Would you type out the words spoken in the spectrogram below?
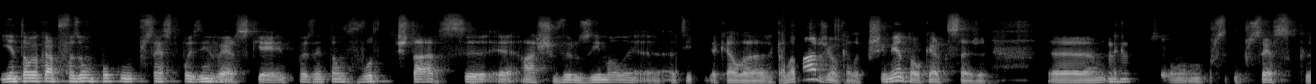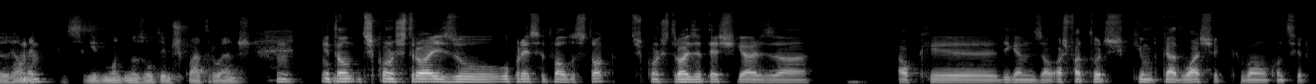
e então eu acabo de fazer um pouco o processo depois inverso, que é depois então vou testar se uh, acho verosímil uh, atingir aquela, aquela margem, ou aquele crescimento, ou o que quer que seja. Uh, uhum. um, um, processo que realmente uhum. tem seguido muito nos últimos quatro anos. Uhum. Então desconstróis o, o preço atual do estoque, desconstróis até chegares a ao que, digamos, aos fatores que o mercado acha que vão acontecer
